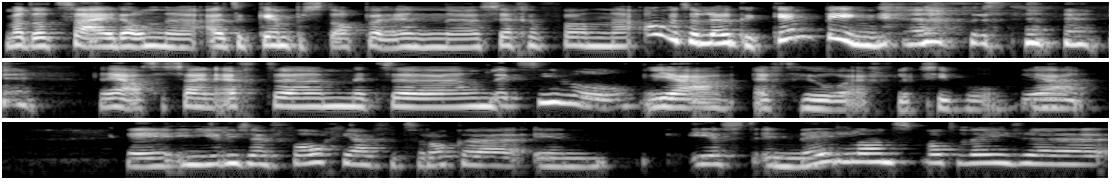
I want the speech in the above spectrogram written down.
Maar dat zij dan eh, uit de camper stappen en eh, zeggen van... eh, oh, wat een leuke camping. ja, ze zijn echt eh, met... eh, Flexibel. ja, echt heel erg flexibel. Ja. Ja. Hey, en jullie zijn vorig jaar vertrokken in, eerst in Nederland wat wezen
